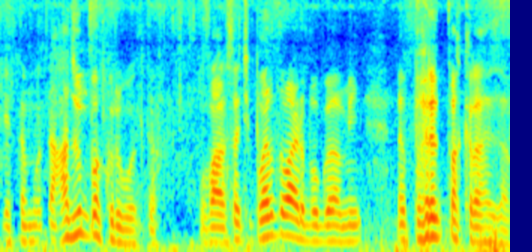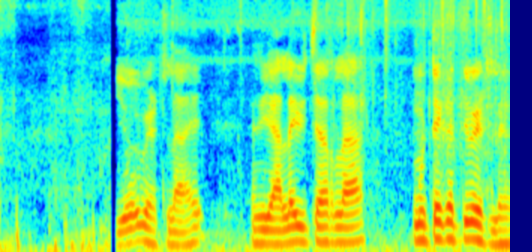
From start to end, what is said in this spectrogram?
केतन मग तर अजून पकडू बोलतो. पावसाची परत वाट बघू आम्ही परत पकडायला जाऊ. यो भेटला आहे. आणि याला विचारला मोठे कधी भेटलं?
